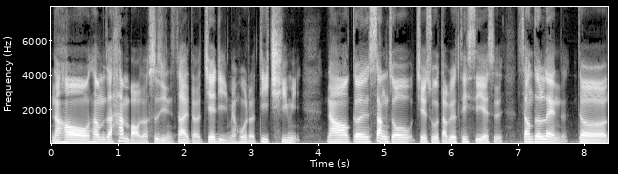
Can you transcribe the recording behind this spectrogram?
然后他们在汉堡的世锦赛的接力里面获得第七名，然后跟上周结束的 WTCS Sunderland 的。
